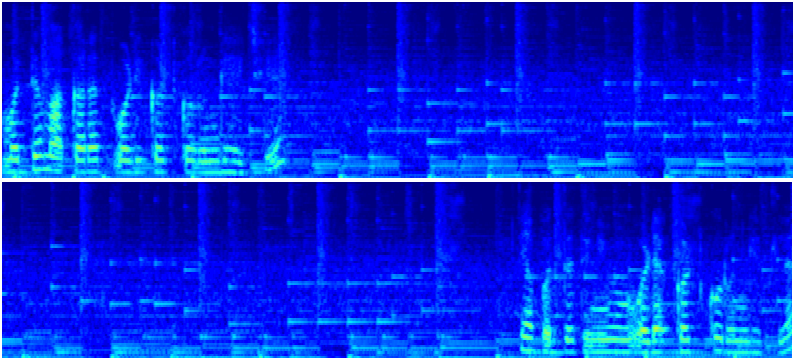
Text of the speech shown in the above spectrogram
मध्यम आकारात वडी कट करून घ्यायची. आहे या पद्धतीने मी वड्या कट करून घेतल्या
